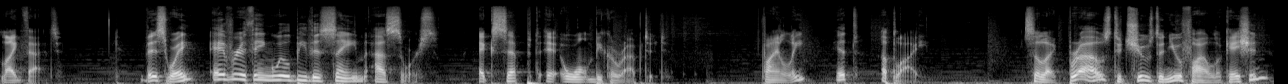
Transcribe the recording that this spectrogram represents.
like that. This way, everything will be the same as source, except it won't be corrupted. Finally, hit Apply. Select Browse to choose the new file location.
